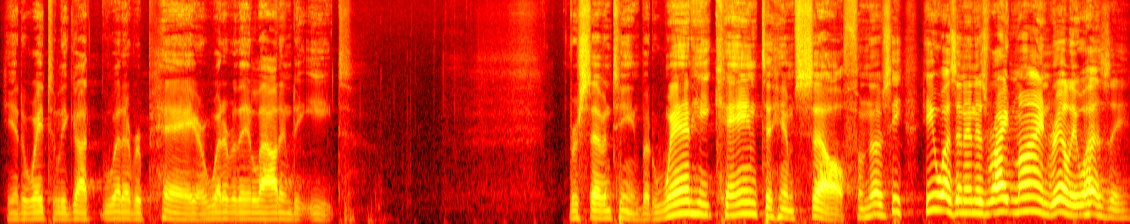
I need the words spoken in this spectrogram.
He had to wait till he got whatever pay or whatever they allowed him to eat. Verse 17, but when he came to himself, notice he, he wasn't in his right mind, really, was he?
